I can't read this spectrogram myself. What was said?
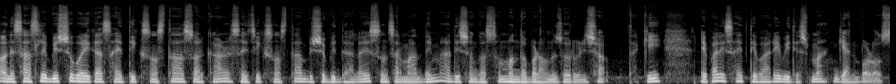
अनि सासले विश्वभरिका साहित्यिक संस्था सरकार शैक्षिक संस्था विश्वविद्यालय सञ्चार माध्यम आदिसँग सम्बन्ध बढाउनु जरुरी छ ताकि नेपाली साहित्यबारे विदेशमा ज्ञान बढोस्।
